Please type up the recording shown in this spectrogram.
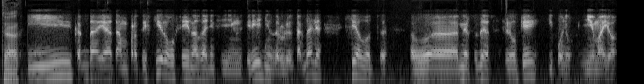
Так. И когда я там протестировался и на заднем сиденье, на переднем, за рулем и так далее, сел вот в э, Mercedes GLK и понял, не мое.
